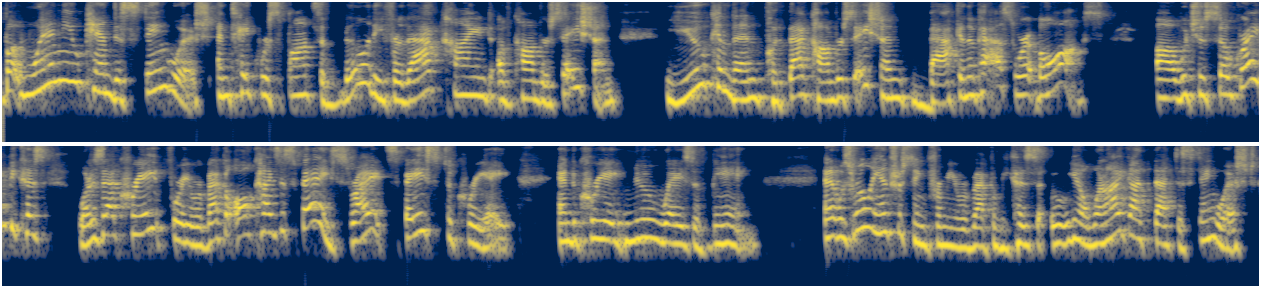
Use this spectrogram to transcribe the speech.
but when you can distinguish and take responsibility for that kind of conversation, you can then put that conversation back in the past where it belongs, uh, which is so great because what does that create for you, Rebecca? All kinds of space, right? Space to create and to create new ways of being. And it was really interesting for me, Rebecca, because you know when I got that distinguished,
